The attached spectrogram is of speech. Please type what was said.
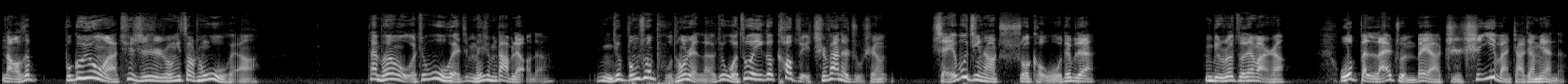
脑子不够用啊，确实是容易造成误会啊。但朋友们，我这误会这没什么大不了的，你就甭说普通人了，就我作为一个靠嘴吃饭的主持人，谁不经常说口误，对不对？你比如说昨天晚上，我本来准备啊只吃一碗炸酱面的，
